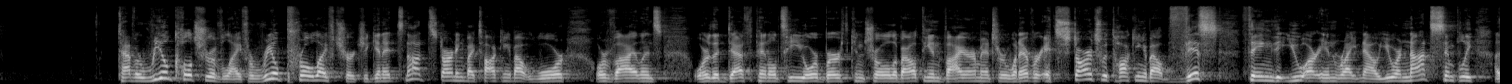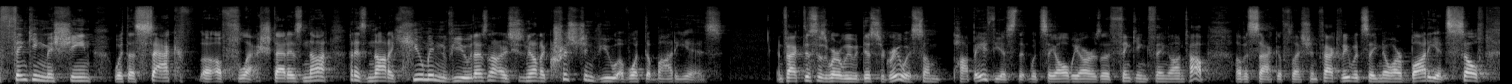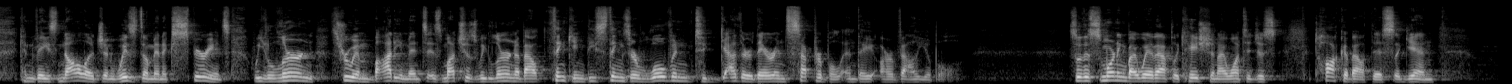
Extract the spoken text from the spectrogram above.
To have a real culture of life, a real pro life church. Again, it's not starting by talking about war or violence or the death penalty or birth control, about the environment or whatever. It starts with talking about this thing that you are in right now. You are not simply a thinking machine with a sack uh, of flesh. That is not, that is not a human view. That's not, excuse me, not a Christian view of what the body is. In fact, this is where we would disagree with some pop atheists that would say all we are is a thinking thing on top of a sack of flesh. In fact, we would say no, our body itself conveys knowledge and wisdom and experience. We learn through embodiment as much as we learn about thinking. These things are woven together, they're inseparable, and they are valuable. So, this morning, by way of application, I want to just talk about this again. I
